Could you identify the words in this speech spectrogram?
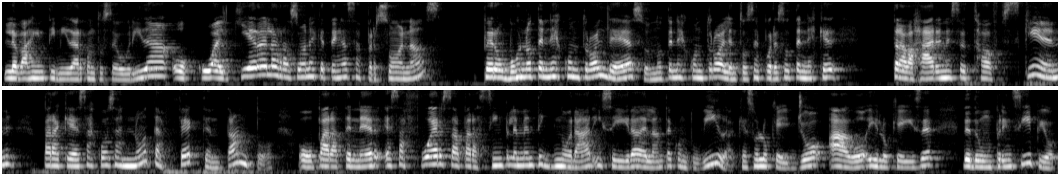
le vas a intimidar con tu seguridad o cualquiera de las razones que tengan esas personas, pero vos no tenés control de eso, no tenés control, entonces por eso tenés que trabajar en ese tough skin para que esas cosas no te afecten tanto o para tener esa fuerza para simplemente ignorar y seguir adelante con tu vida, que eso es lo que yo hago y lo que hice desde un principio.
